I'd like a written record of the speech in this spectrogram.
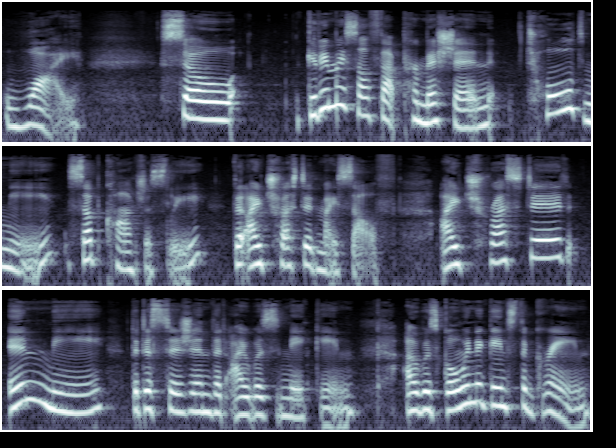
why. So, giving myself that permission told me subconsciously that I trusted myself. I trusted in me the decision that I was making. I was going against the grain.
